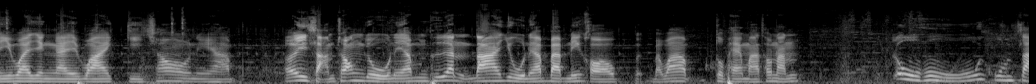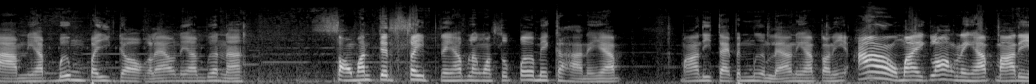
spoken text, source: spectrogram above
นี้ว่ายังไงวายกี่ช่องนี่ครับ เอ้ยสามช่องอยู่นะครับเพื่อนได้อยู่นะครับ แบบนี้ขอแบบว่าตัวแพงมาเท่านั้น โอ้โหคูณสามเนี่ยครับบึ้มไปอีกดอกแล้วนะครับเพื่อนนะ2070นะครับรางวัลซูเปอร์เมกานะครับ มาดีแตกเป็นหมื่นแล้วนะครับตอนนี้อ้าวมาอีกรอบนะครับมาดิ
